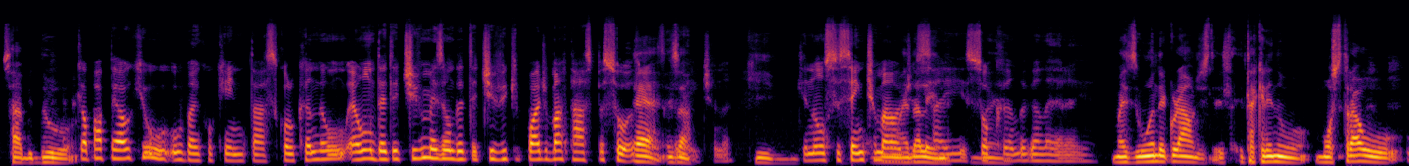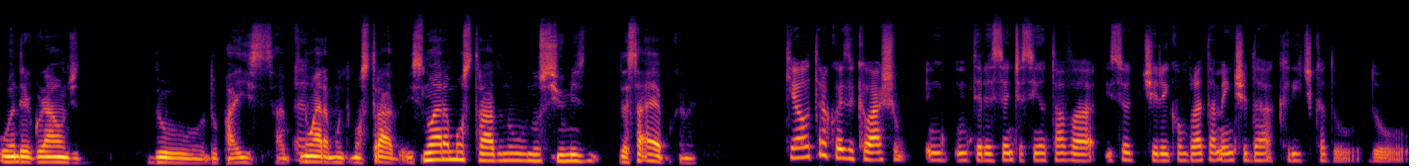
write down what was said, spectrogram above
sabe, do Porque é o papel que o, o Michael Caine tá se colocando é um, é detetive, mas é um detetive que pode matar as pessoas. É, basicamente, Né? que Que não se sente mal é de da lei, né? sair Não é. socando a galera. aí. mas o underground, ele tá querendo mostrar o, o underground do, do país, sabe, que É. não era muito mostrado. Isso não era mostrado no- nos filmes dessa época, né? Que é outra coisa que eu acho interessante, assim, eu tava. Isso eu tirei completamente da crítica do, do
